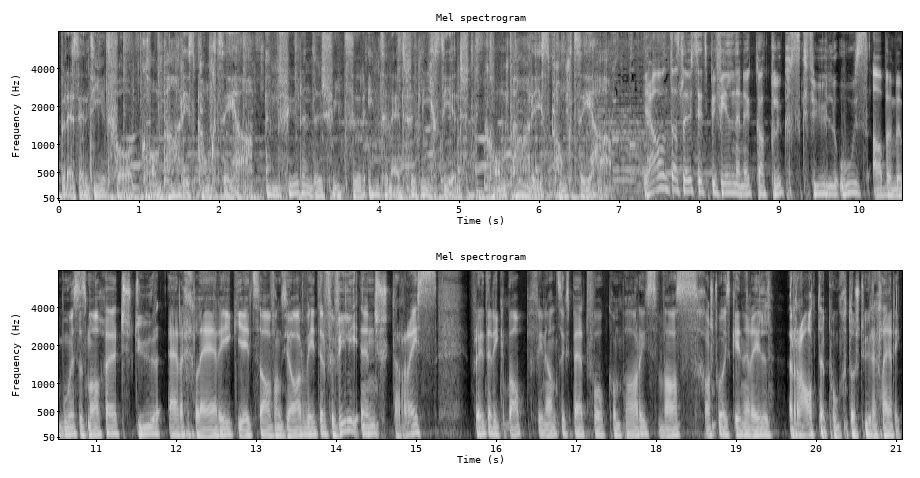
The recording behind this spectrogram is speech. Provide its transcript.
Präsentiert von comparis.ch, einem führenden Schweizer Internetvergleichsdienst. comparis.ch Ja, und das löst jetzt bei vielen nicht gerade Glücksgefühl aus, aber man muss es machen. Die Steuererklärung jetzt Anfangsjahr wieder. Für viele ein Stress. Frederik Bapp, Finanzexperte von Comparis, was kannst du uns generell raten, punkto Steuererklärung?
